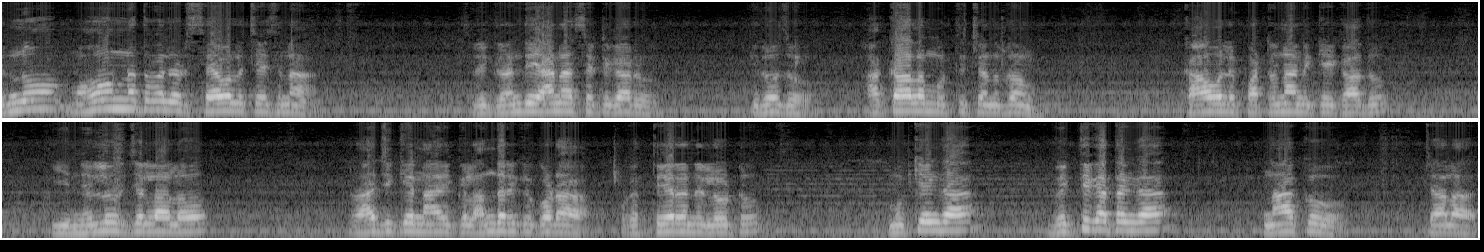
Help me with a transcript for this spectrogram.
ఎన్నో మహోన్నతమైన సేవలు చేసిన శ్రీ గ్రంథి యానాశెట్టి గారు ఈరోజు అకాల మృతి చెందడం కావలి పట్టణానికే కాదు ఈ నెల్లూరు జిల్లాలో రాజకీయ నాయకులందరికీ కూడా ఒక తీరని లోటు. ముఖ్యంగా వ్యక్తిగతంగా నాకు చాలా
